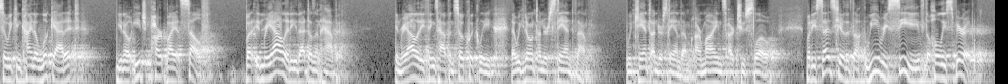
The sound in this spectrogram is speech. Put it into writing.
so we can kind of look at it you know, each part by itself. But in reality, that doesn't happen. In reality, things happen so quickly that we don't understand them. We can't understand them. Our minds are too slow. But he says here that the, we receive the Holy Spirit.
